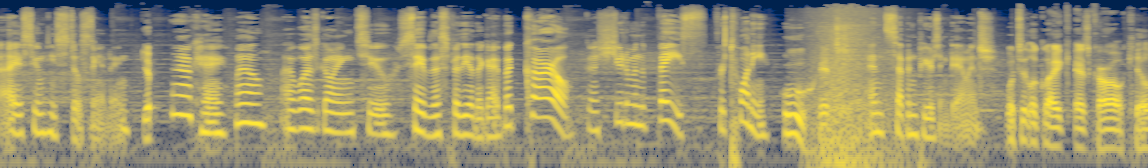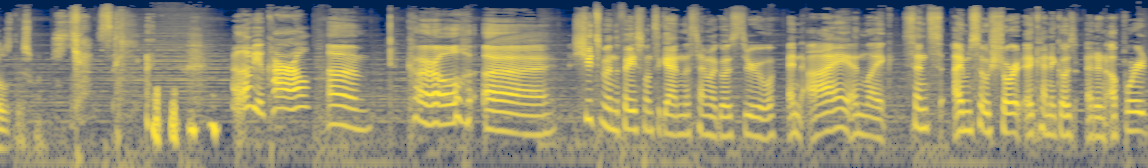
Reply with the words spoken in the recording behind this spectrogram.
I assume he's still standing. Yep. Okay, well, I was going to save this for the other guy, but Carl, gonna shoot him in the face for 20 Ooh, hits. and 7 piercing damage. What's it look like as Carl kills this one? Yes. I love you, Carl. Um, Carl uh, shoots him in the face once again. This time it goes through an eye, and like since I'm so short, it kind of goes at an upward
